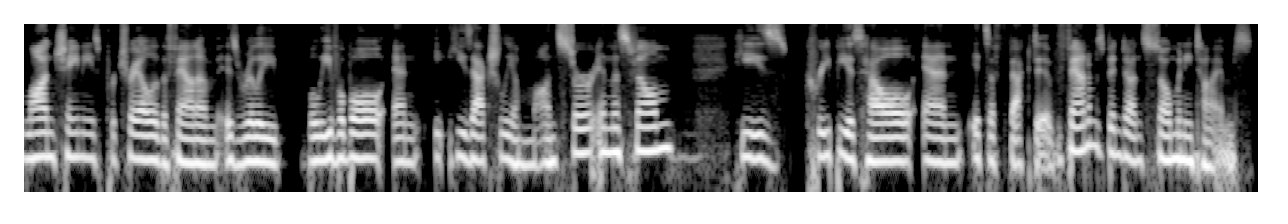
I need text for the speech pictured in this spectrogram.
Lon Chaney's portrayal of the Phantom is really believable and he's actually a monster in this film. Mm-hmm. He's creepy as hell and it's effective. Phantom's been done so many times.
